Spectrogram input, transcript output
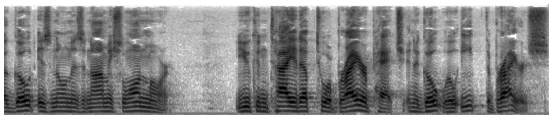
a goat is known as an Amish lawnmower. You can tie it up to a briar patch, and a goat will eat the briars.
